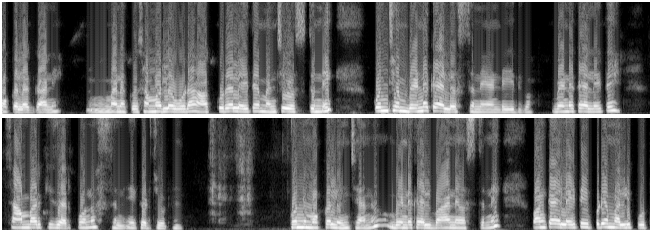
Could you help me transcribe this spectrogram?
మొక్కలకు కానీ. మనకు సమ్మర్లో కూడా ఆకుకూరలు అయితే మంచిగా వస్తున్నాయి. కొంచెం బెండకాయలు వస్తున్నాయి అండి ఇదిగో. బెండకాయలు అయితే సాంబార్కి సరిపోని వస్తున్నాయి ఇక్కడ చూడండి. కొన్ని మొక్కలు ఉంచాను. బెండకాయలు బాగానే వస్తున్నాయి. వంకాయలు అయితే ఇప్పుడే మళ్ళీ పూత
